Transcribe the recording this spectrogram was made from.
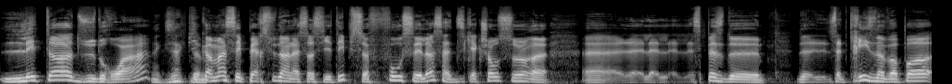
l'état du droit, puis comment c'est perçu dans la société, puis ce fossé-là, ça dit quelque chose sur euh, euh, l'espèce de, de- Cette crise ne va pas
